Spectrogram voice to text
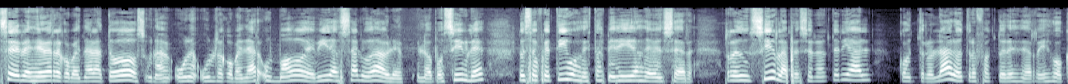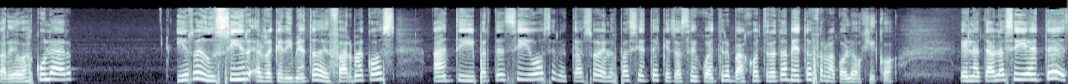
se les debe recomendar a todos un recomendar un modo de vida saludable. En lo posible, los objetivos de estas medidas deben ser reducir la presión arterial, controlar otros factores de riesgo cardiovascular y reducir el requerimiento de fármacos antihipertensivos en el caso de los pacientes que ya se encuentren bajo tratamiento farmacológico. En la tabla siguiente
